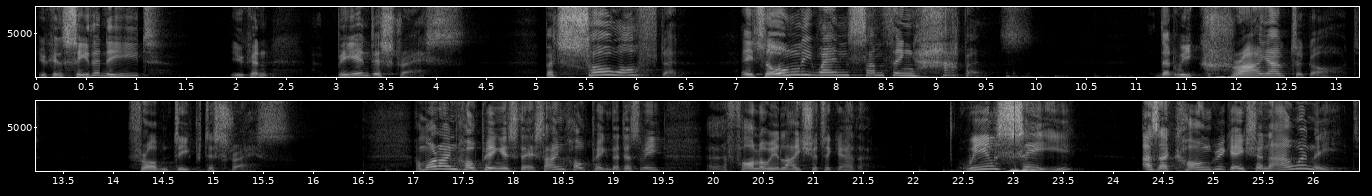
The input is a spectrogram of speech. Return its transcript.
You can see the need, you can be in distress, but so often it's only when something happens that we cry out to God from deep distress. And what I'm hoping is this I'm hoping that as we uh, follow Elisha together, we'll see as a congregation our need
